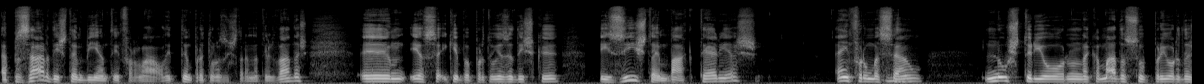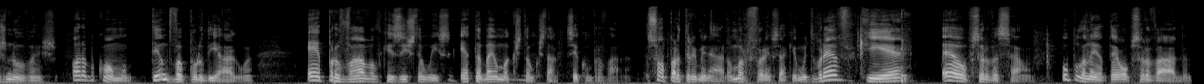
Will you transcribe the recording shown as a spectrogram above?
apesar deste ambiente infernal e de temperaturas extremamente elevadas, uh, essa equipa portuguesa diz que existem bactérias em formação uhum. no exterior, na camada superior das nuvens. Ora, como? Tendo vapor de água, é provável que existam isso. É também uma questão que está a ser comprovada. Só para terminar, uma referência aqui muito breve, que é a observação. O planeta é observado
